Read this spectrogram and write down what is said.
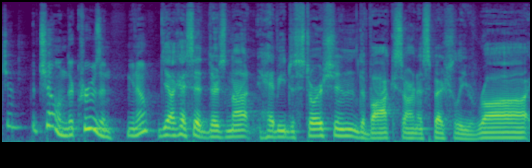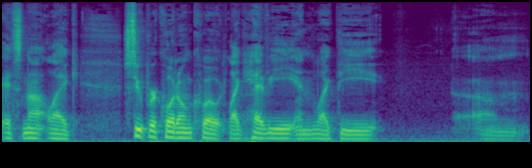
it- chilling they're cruising you know yeah, like I said, there's not heavy distortion. The Vox aren't especially raw. It's not like super quote unquote like heavy and like the um,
